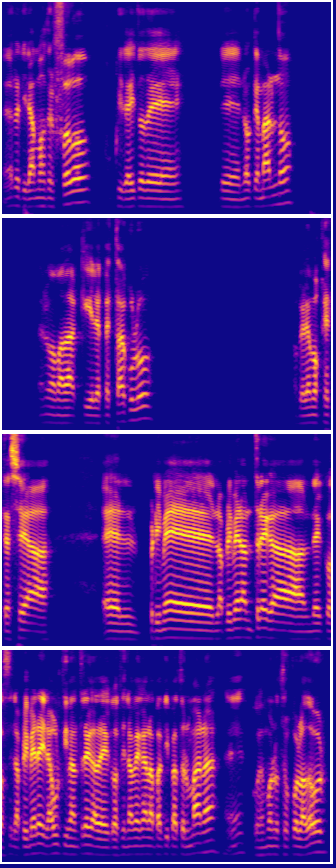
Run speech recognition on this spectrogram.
¿eh? retiramos del fuego, con cuidadito de, no quemarnos. Nos vamos a dar aquí el espectáculo. No queremos que este sea el primer, la primera entrega de la primera y la última entrega de cocina vegana para ti para tu hermana. ¿eh? Cogemos nuestro colador.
